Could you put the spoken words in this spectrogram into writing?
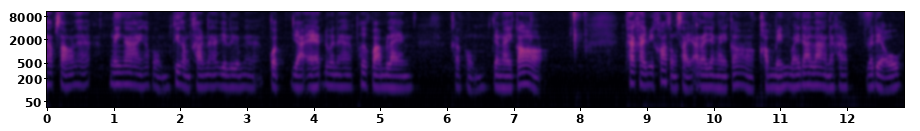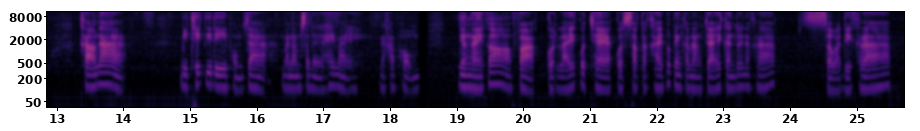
ซับซ้อนนะฮะง่ายๆครับผมที่สำคัญนะฮะอย่าลืมนะฮะกดยาแอดด้วยนะฮะเพื่อความแรงครับผมยังไงก็ ถ้าใครมีข้อสงสัยอะไรยังไงก็คอมเมนต์ไว้ด้านล่างนะครับ แล้วเดี๋ยวคราวหน้ามีทริคดีๆ ผมจะมานำเสนอให้ใหม่นะครับผมยังไงก็ฝากกดไลค์ กดแชร์ กด Subscribe เพื่อเป็นกำลังใจให้กันด้วยนะครับ สวัสดีครับ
